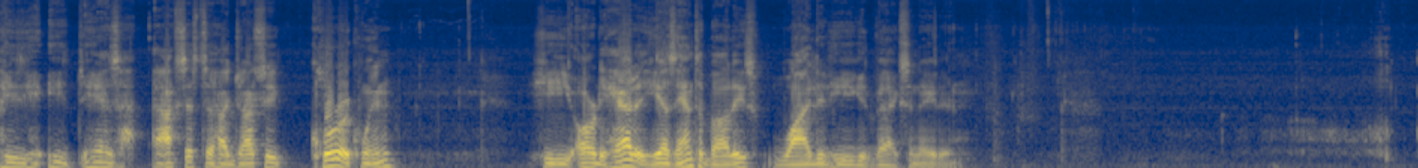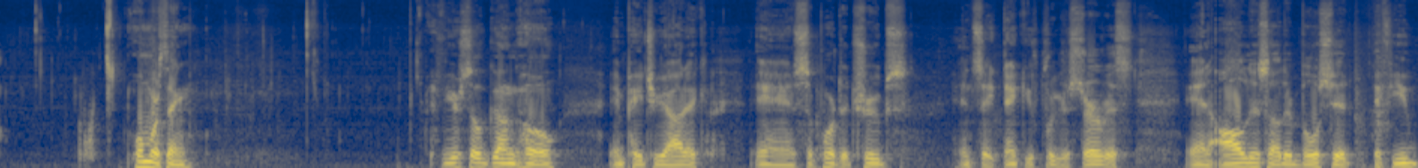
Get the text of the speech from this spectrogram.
he, he has access to hydroxychloroquine. He already had it. He has antibodies. Why did he get vaccinated One more thing. If you're so gung ho and patriotic and support the troops and say thank you for your service and all this other bullshit, if you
